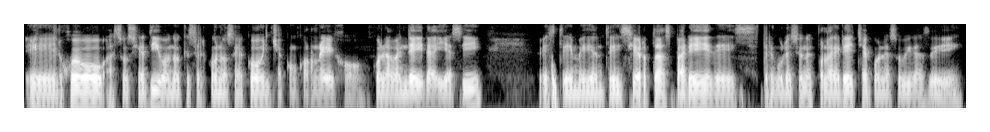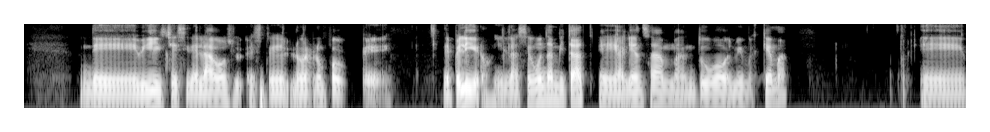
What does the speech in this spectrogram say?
el juego asociativo, ¿no? que se le conoce a Concha, con Cornejo, con la bandera y así, este, mediante ciertas paredes, triangulaciones por la derecha, con las subidas de, de Vilches y de Lagos, este, lograr un poco de, peligro. Y la segunda mitad, eh, Alianza mantuvo el mismo esquema. Eh,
